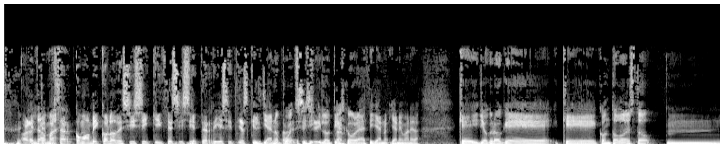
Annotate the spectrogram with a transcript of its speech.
Ahora el te va tema- a pasar como a mí con lo de sí, sí, que dices sí, sí, te ríes y tienes que ya no puedes, sí, sí, y lo tienes que volver a decir, ya no, ya no hay manera. Que yo creo que, que con todo esto, mm,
